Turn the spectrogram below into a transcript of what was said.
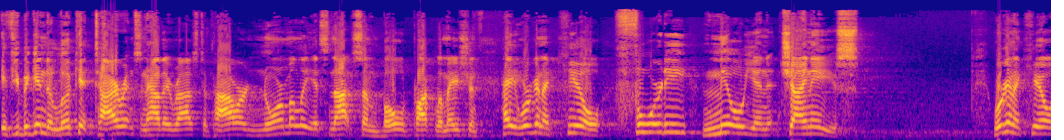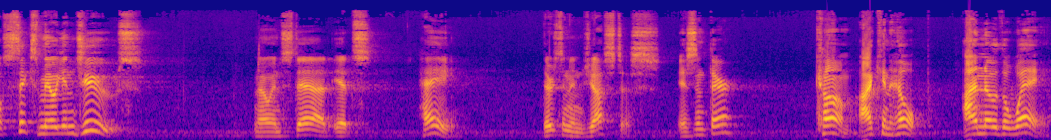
If you begin to look at tyrants and how they rise to power, normally it's not some bold proclamation hey, we're going to kill 40 million Chinese. We're going to kill 6 million Jews. No, instead, it's hey, there's an injustice, isn't there? Come, I can help. I know the way.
